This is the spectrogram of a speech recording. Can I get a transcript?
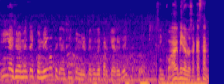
Y adicionalmente conmigo serían 5 mil pesos de parquear el vehículo. Cinco. Ah, míralos, acá están.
